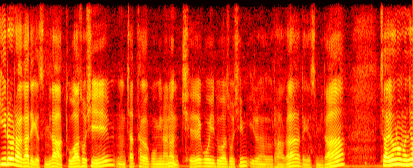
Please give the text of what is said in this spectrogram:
1월화가 되겠습니다. 두화소심 음, 자타가 공인하는 최고의 두화소심 1월화가 되겠습니다. 자, 요 놈은요,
